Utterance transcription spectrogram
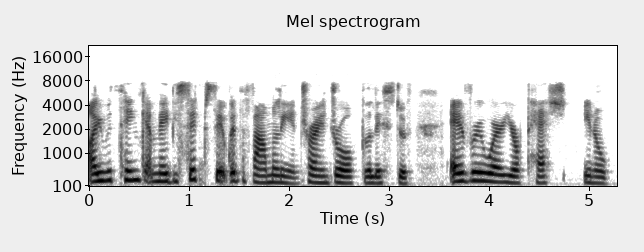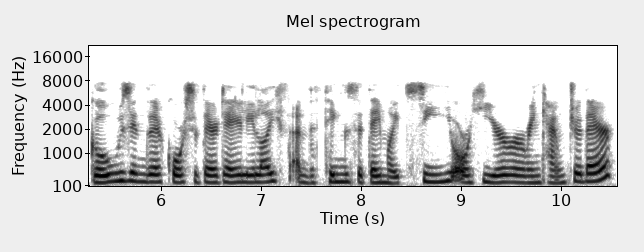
I would think and maybe sit sit with the family and try and draw up a list of everywhere your pet, you know, goes in the course of their daily life and the things that they might see or hear or encounter there.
